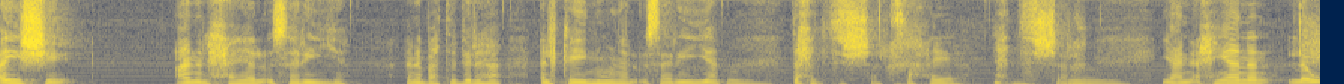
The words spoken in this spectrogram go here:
أي شيء عن الحياة الأسرية. أنا بعتبرها الكينونة الأسرية. مم. تحدث الشر صحيح. يحدث الشر يعني أحيانا لو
